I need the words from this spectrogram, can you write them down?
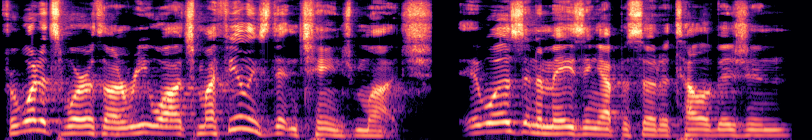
For what it's worth, on rewatch, my feelings didn't change much. It was an amazing episode of television.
